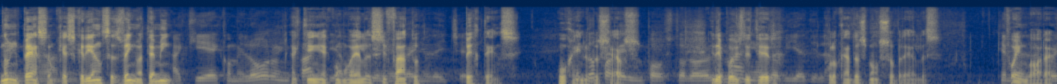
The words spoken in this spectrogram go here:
não impeçam que as crianças venham até mim. A quem é como elas, de fato, pertence o reino dos céus. E depois de ter colocado as mãos sobre elas, foi embora.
